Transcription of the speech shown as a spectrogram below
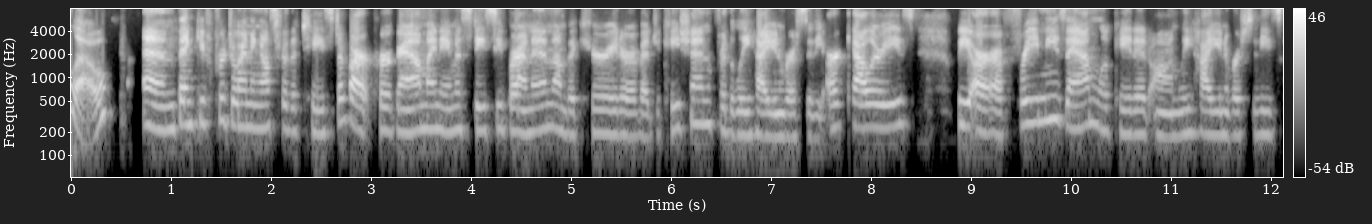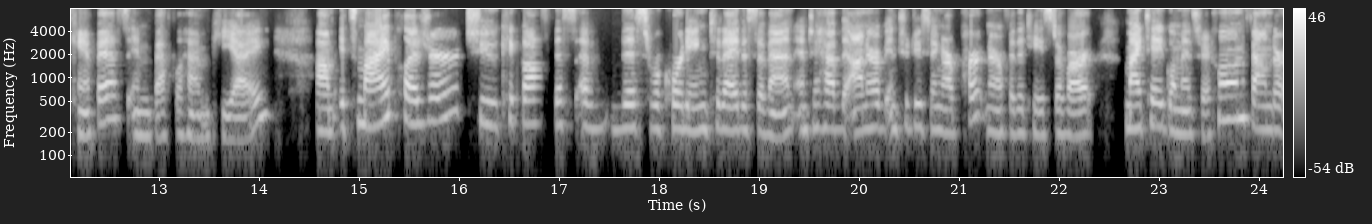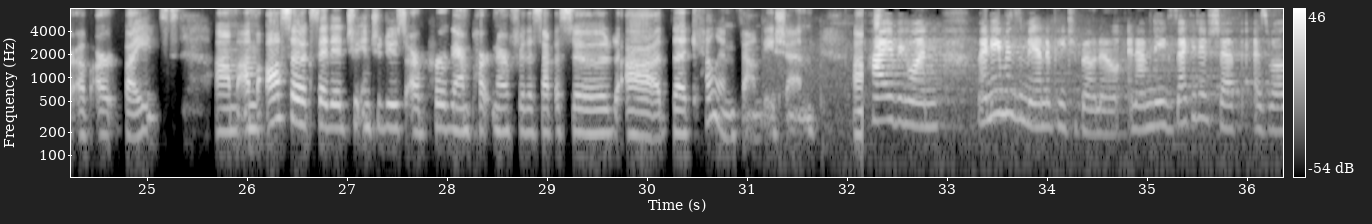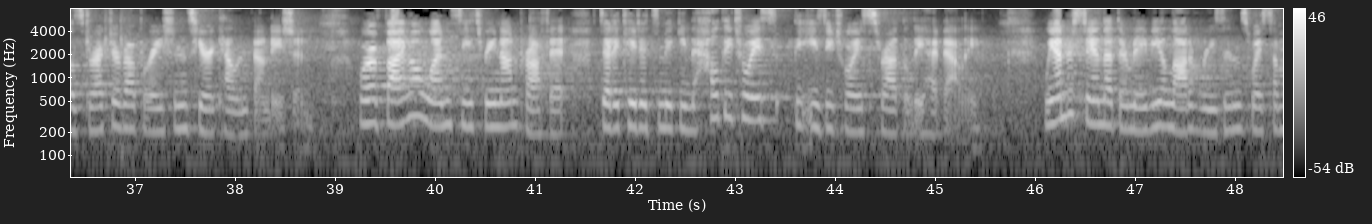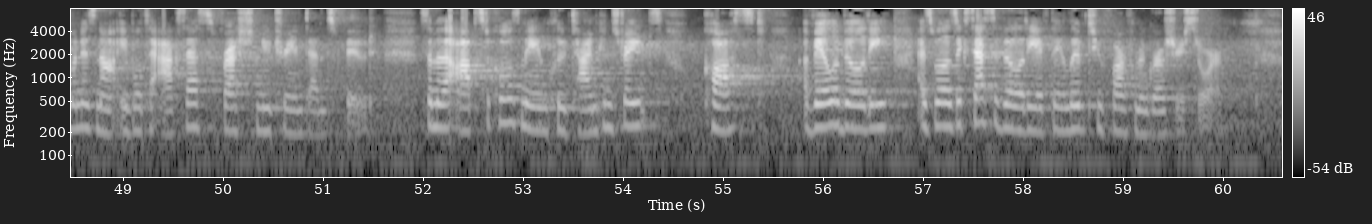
Hello, and thank you for joining us for the Taste of Art program. My name is Stacie Brennan. I'm the curator of education for the Lehigh University Art Galleries. We are a free museum located on Lehigh University's campus in Bethlehem, PA. Um, it's my pleasure to kick off this uh, this recording today, this event, and to have the honor of introducing our partner for the Taste of Art, Maite Gomez Rejon, founder of ArtBites. Um, I'm also excited to introduce our program partner for this episode, uh, the Kellyn Foundation. Um, Hi, everyone. My name is Amanda Pietrobono, and I'm the executive chef as well as director of operations here at Kellyn Foundation. We're a 501c3 nonprofit dedicated to making the healthy choice the easy choice throughout the Lehigh Valley. We understand that there may be a lot of reasons why someone is not able to access fresh, nutrient dense food. Some of the obstacles may include time constraints, cost, availability, as well as accessibility if they live too far from a grocery store.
